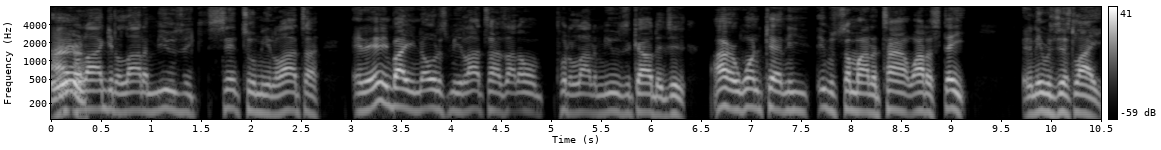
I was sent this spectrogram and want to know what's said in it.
I I get a lot of music sent to me, and a lot of times, and anybody notice me, a lot of times I don't put a lot of music out. That just I heard one cat, and he it was some out of town, out of state, and it was just like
